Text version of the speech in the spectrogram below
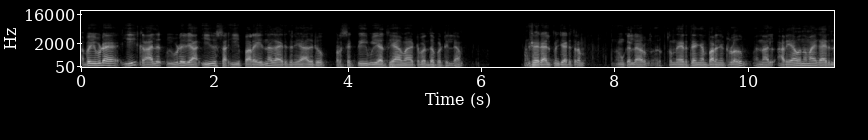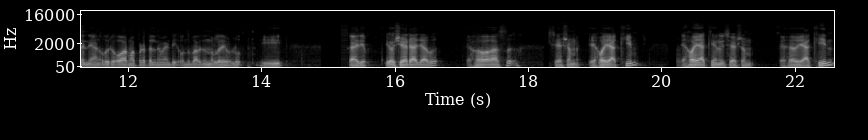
അപ്പോൾ ഇവിടെ ഈ കാല ഇവിടെ ഈ ഈ പറയുന്ന കാര്യത്തിന് യാതൊരു പ്രസക്തിയും ഈ അധ്യായമായിട്ട് ബന്ധപ്പെട്ടില്ല. പക്ഷേ ഒരല്പം ചരിത്രം നമുക്കെല്ലാവർക്കും നേരത്തെ ഞാൻ പറഞ്ഞിട്ടുള്ളതും എന്നാൽ അറിയാവുന്നതുമായ കാര്യം തന്നെയാണ്. ഒരു ഓർമ്മപ്പെടുത്തലിന് വേണ്ടി ഒന്ന് പറഞ്ഞു എന്നുള്ളതേ ഉള്ളൂ. ഈ കാര്യം. യോശിയ രാജാവ് യഹോവാസ് ശേഷം യഹോയാഖീം യഹോയാഖീമിന് ശേഷം യഹോയാക്കീൻ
